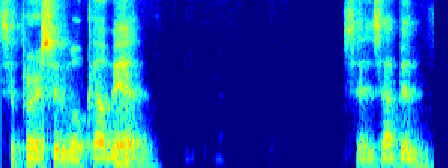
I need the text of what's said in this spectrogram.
is a person will come in says, I've been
